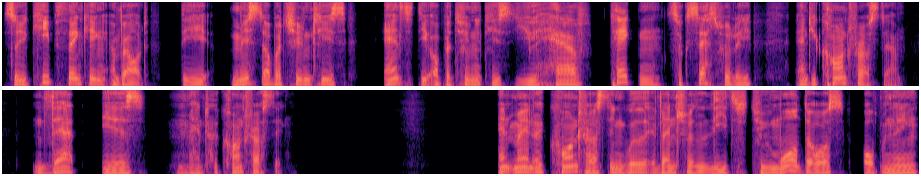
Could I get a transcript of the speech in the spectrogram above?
So you keep thinking about the missed opportunities and the opportunities you have taken successfully, and you contrast them. That is mental contrasting. And mental contrasting will eventually lead to more doors opening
